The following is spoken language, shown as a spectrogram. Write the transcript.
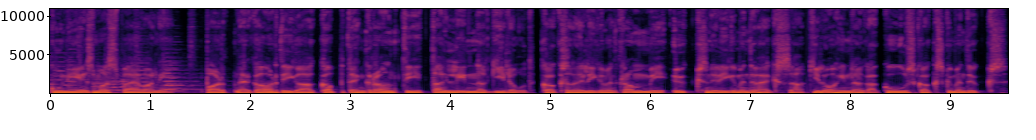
kuni esmaspäevani. partnerkaardiga Kapten Granti Tallinna kilud. kakssada nelikümmend grammi, üks nelikümmend üheksa, kilohinnaga kuus kakskümmend üks.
